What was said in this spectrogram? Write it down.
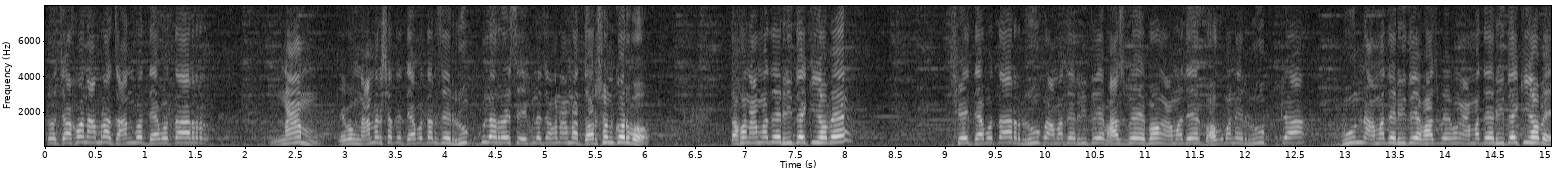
তো যখন আমরা জানব দেবতার নাম এবং নামের সাথে দেবতার যে রূপগুলো রয়েছে এগুলো যখন আমরা দর্শন করব তখন আমাদের হৃদয় কি হবে? সেই দেবতার রূপ আমাদের হৃদয়ে ভাসবে এবং আমাদের ভগবানের রূপটা গুণ আমাদের হৃদয়ে ভাসবে এবং আমাদের হৃদয় কি হবে?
